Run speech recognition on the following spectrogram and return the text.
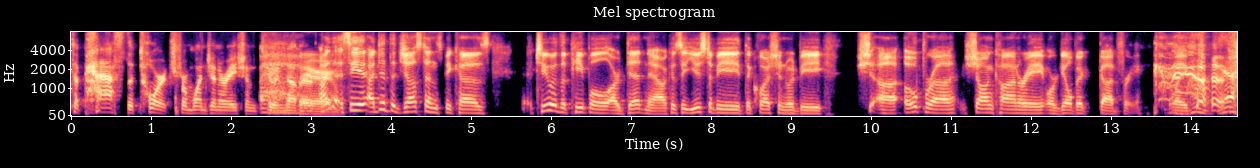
to pass the torch from one generation to Ah, another. I see. I did the Justins because two of the people are dead now. Because it used to be the question would be uh, Oprah, Sean Connery, or Gilbert Gottfried. Like, Oh, yeah.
